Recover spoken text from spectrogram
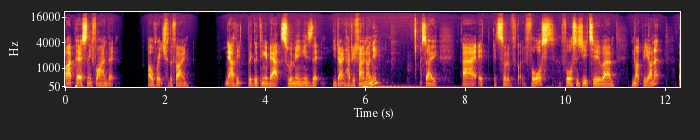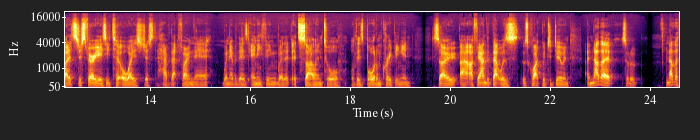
I personally find that I'll reach for the phone. Now, I think the good thing about swimming is that you don't have your phone on you. So uh, it, it's sort of forced, forces you to um, not be on it. But it's just very easy to always just have that phone there whenever there's anything, whether it's silent or, or there's boredom creeping in. So uh, I found that that was was quite good to do. And another sort of another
